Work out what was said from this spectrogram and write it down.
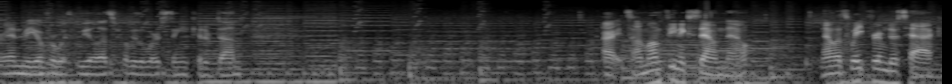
Ran me over with wheel, that's probably the worst thing he could have done. Alright, so I'm on Phoenix down now. Now let's wait for him to attack.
